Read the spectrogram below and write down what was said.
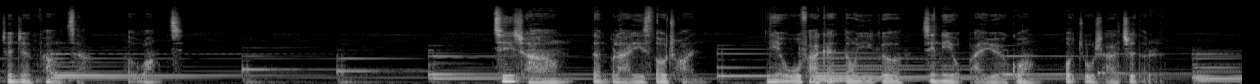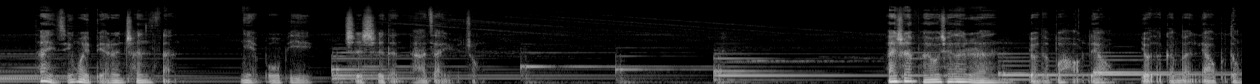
真正放下和忘记。机场等不来一艘船，你也无法感动一个心里有白月光或朱砂痣的人。他已经为别人撑伞，你也不必迟迟等他在雨中。爱删朋友圈的人，有的不好撩，有的根本撩不动。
